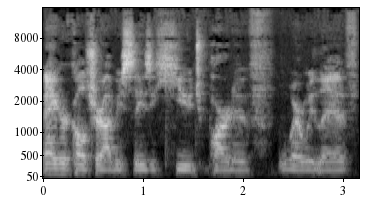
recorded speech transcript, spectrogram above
agriculture obviously is a huge part of where we live.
